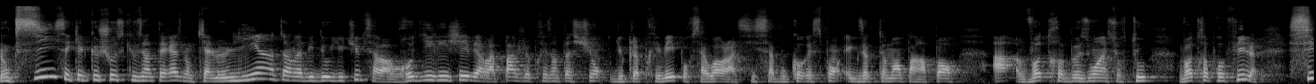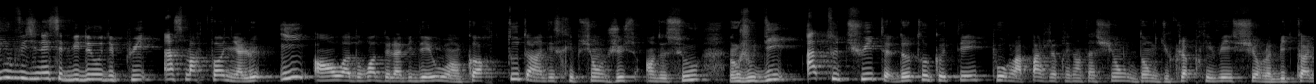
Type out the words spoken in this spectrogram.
Donc si c'est quelque chose qui vous intéresse, donc il y a le lien dans la vidéo YouTube, ça va rediriger vers la page de présentation du club privé pour savoir si ça vous correspond exactement par rapport à votre besoin et surtout votre profil. Si vous visionnez cette vidéo depuis un smartphone, il y a le i en haut à droite de la vidéo ou encore tout la description juste en dessous. Donc je vous dis à tout de suite d'autre côté pour la page de présentation donc du club privé sur le Bitcoin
